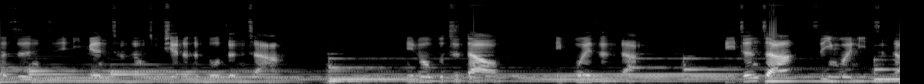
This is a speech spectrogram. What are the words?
可是你自己里面常常出现了很多挣扎。你若不知道，你不会挣扎。你挣扎是因为你知道，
